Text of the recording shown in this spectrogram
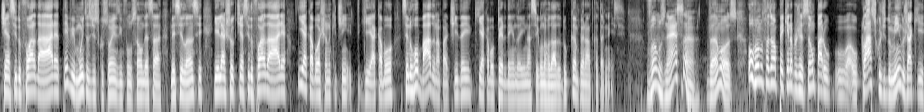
tinha sido fora da área. Teve muitas discussões em função dessa, desse lance e ele achou que tinha sido fora da área e acabou achando que, tinha, que acabou sendo roubado na partida e que acabou perdendo aí na segunda rodada do Campeonato Catarinense. Vamos nessa? Vamos. Ou vamos fazer uma pequena projeção para o, o, o clássico de domingo, já que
